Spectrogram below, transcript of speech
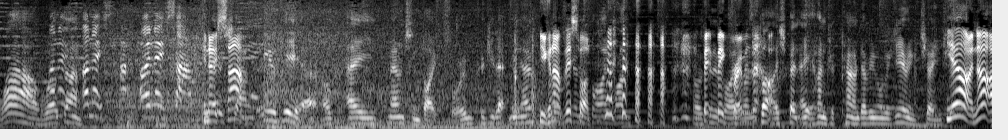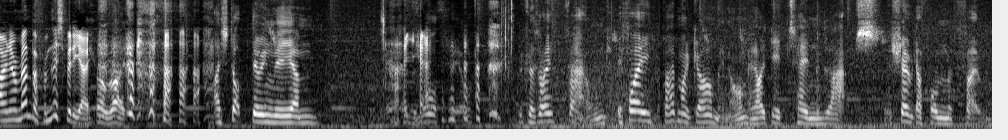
Wow. Well I know, done. I know, I know Sam. You know Hey, Sam. If you hear of a mountain bike for him, could you let me know? You can I have this gonna one. I was Bit gonna big buy for him, one, is it? But I spent £800 having all the gearing changed. Yeah, I know. I remember from this video. Oh, right. I stopped doing the um, yeah. Northfield because I found if I, if I had my Garmin on and I did 10 laps, it showed up on the phone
